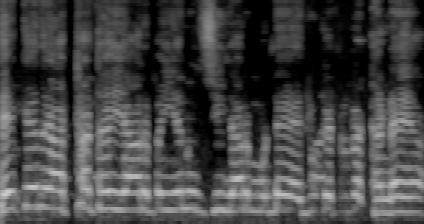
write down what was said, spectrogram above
ਠੇਕੇ ਦੇ 8-8000 ਰੁਪਏ ਨੂੰ ਤੁਸੀਂ ਯਾਰ ਮੁੰਡੇ ਐਜੂਕੇਟਡ ਰੱਖਣ ਡਏ ਆ।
